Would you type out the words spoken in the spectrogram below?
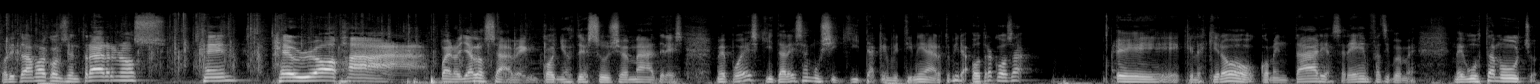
Ahorita vamos a concentrarnos en Europa. Bueno, ya lo saben, coños de sus madres. ¿Me puedes quitar esa musiquita que me tiene harto? Mira, otra cosa eh, que les quiero comentar y hacer énfasis, pues me, gusta mucho.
